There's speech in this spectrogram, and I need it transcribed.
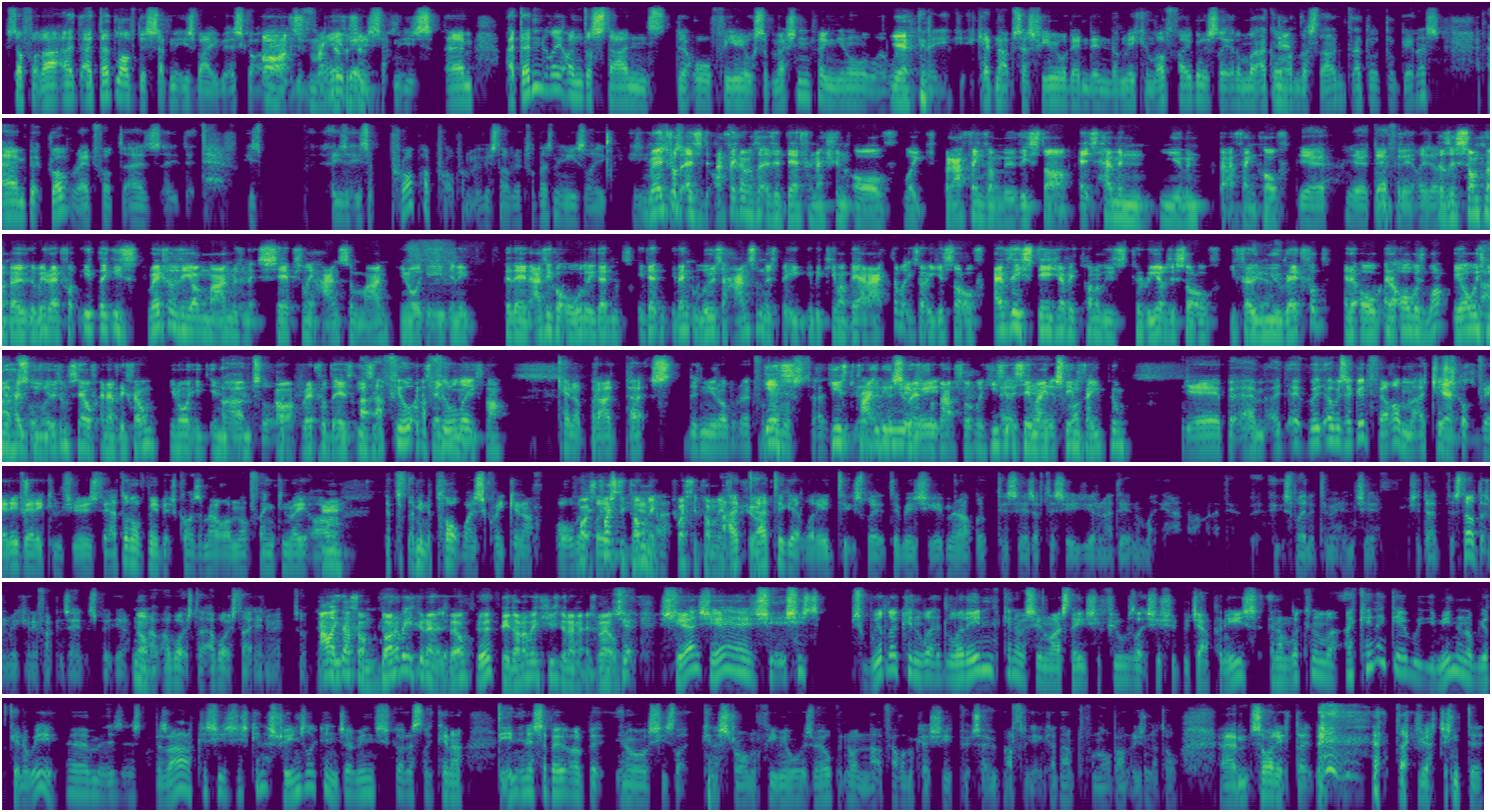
stuff like that. I, I did love the 70s vibe. It's got Oh, it's it's very, very magnificent. 70s. Um, I didn't really understand the whole female submission thing, you know, like, Yeah. kind of, he he kidnaps this female, then, then they're making love five minutes later. I'm like, I don't Yeah. understand. I don't, don't get this. Um, but Robert Redford is he's he's, he's a proper proper movie star Redford isn't he he's like he's, Redford he's is, I think, of it as a definition of like when I think of a movie star, it's him and Newman that I think of. yeah yeah definitely There's just something about the way Redford, he, like he's Redford as a young man was an exceptionally handsome man, you know, like he, and he. But then, as he got older, he didn't he didn't he didn't lose the handsomeness, but he, he became a better actor. Like so, he just sort of every stage, every turn of his career, just sort of he found Yeah. new Redford, and it all and it always worked. He always knew how to use himself in every film. You know, in, in, Absolutely. oh, Redford is he's I, I feel I feel like star. kind of Brad Pitt's the new Robert Redford Yes, almost uh, he's yeah, trying to in be the new same Redford. way. Absolutely, he's got Uh, the same yeah, same worth vibe to him. Yeah, but um, it, it, it was a good film. I just Yes. got very, very confused. I don't know if maybe it's because of Mel I'm not thinking right, or Mm. The, I mean, the plot was quite kind of all the it's place. twisty but yeah, twisty turny I, had, sure. I had to get Lorraine to explain it to me, and she gave me that look to say as if to say you're on a date, and I'm like, yeah, no, I'm an idiot. But explain it to me, and she she did. It still doesn't make any fucking sense, but yeah, No. I, I watched that. I watched that anyway. So I like that film. Dunaway's good in it as well. Who? Faye Dunaway, she's good in it as well. She, she is, yeah. She, she's, she's weird looking. Lorraine kind of was saying last night she feels like she should be Japanese, and I'm looking. I'm like, I kind of get what you mean in a weird kind of way. Um, it's, it's bizarre because she's she's kind of strange looking. You know I mean? She's got this like kind of daintiness about her, but you know she's like kind of strong female as well. But not in that film because she puts out after getting kidnapped for no apparent reason at all. Um, sorry, di- diverging to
